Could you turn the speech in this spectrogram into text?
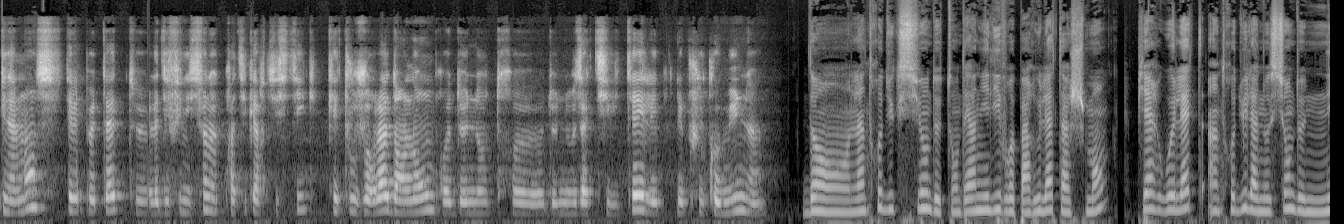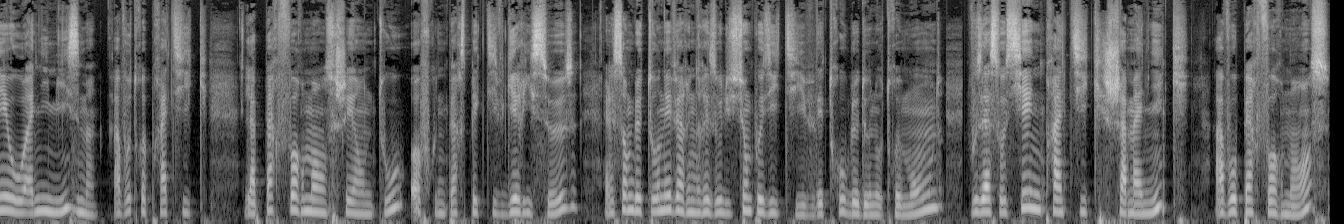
Finalement, c'est peut-être euh, la définition de notre pratique artistique qui est toujours là dans l'ombre de, euh, de nos activités les, les plus communes. Dans l'introduction de ton dernier livre paru L'attachement, Pierre Ouellette introduit la notion de néo-animisme à votre pratique. La performance chez Antou offre une perspective guérisseuse. Elle semble tourner vers une résolution positive des troubles de notre monde. Vous associez une pratique chamanique à vos performances.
